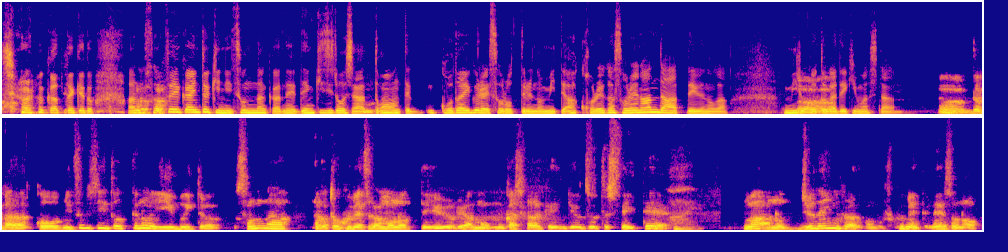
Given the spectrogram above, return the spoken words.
知らなかったけどあの撮影会の時にそのなんかね電気自動車ドーンって5台ぐらい揃ってるのを見てあこれがそれなんだっていうのが見ることができました。うん、だからこう三菱にとっての EV っていうのはそんななんか特別なものっていうよりはもう昔から研究をずっとしていて、はい、まああの充電インフラとかも含めてねその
